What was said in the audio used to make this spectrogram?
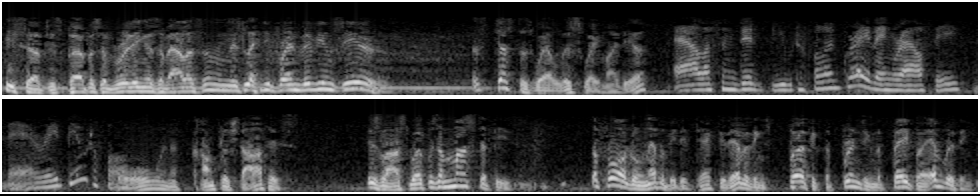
He served his purpose of ridding us of Allison and his lady friend Vivian Sears. It's just as well this way, my dear. Allison did beautiful engraving, Ralphie. Very beautiful. Oh, an accomplished artist. His last work was a masterpiece. The fraud will never be detected. Everything's perfect. The printing, the paper, everything.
